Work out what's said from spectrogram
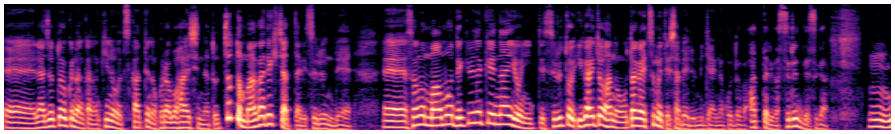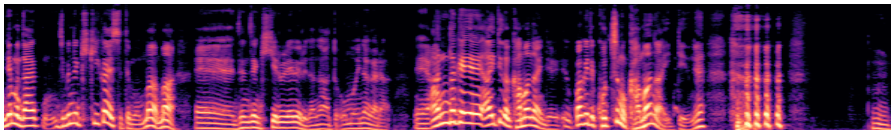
えー、ラジオトークなんかの機能を使ってのコラボ配信だと、ちょっと間ができちゃったりするんで、えー、その間もできるだけないようにってすると、意外と、あの、お互い詰めて喋るみたいなことがあったりはするんですが、うん、でもだ、自分で聞き返してても、まあまあ、えー、全然聞けるレベルだなと思いながら、えー、あんだけ相手が噛まないんで、おかげでこっちも噛まないっていうね。うん。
